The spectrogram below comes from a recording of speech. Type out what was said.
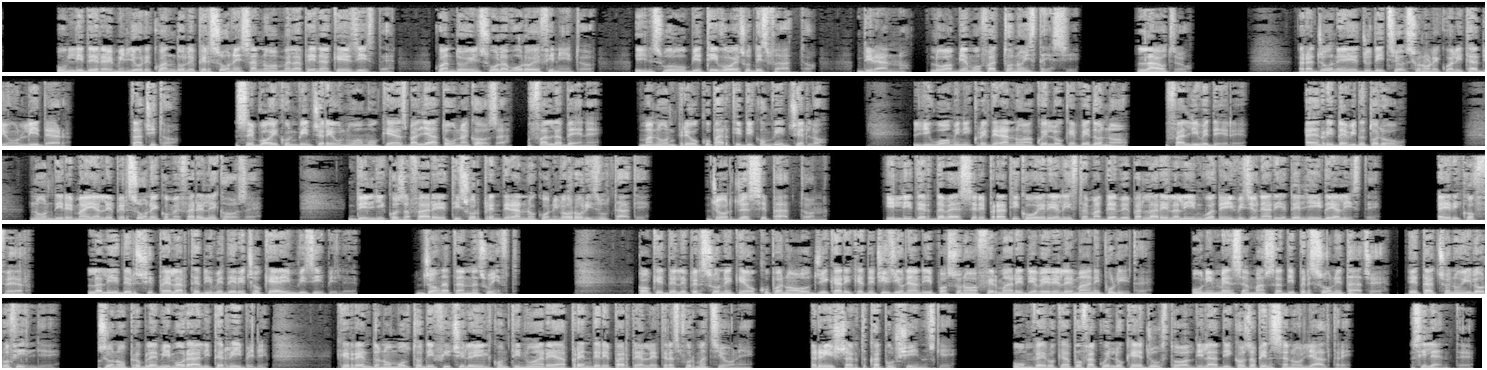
Un leader è migliore quando le persone sanno a malapena che esiste, quando il suo lavoro è finito, il suo obiettivo è soddisfatto. Diranno, lo abbiamo fatto noi stessi. Lao Tzu. Ragione e giudizio sono le qualità di un leader. Tacito. Se vuoi convincere un uomo che ha sbagliato una cosa, falla bene. Ma non preoccuparti di convincerlo. Gli uomini crederanno a quello che vedono, Fagli vedere. Henry David Thoreau. Non dire mai alle persone come fare le cose. Digli cosa fare e ti sorprenderanno con i loro risultati. George S. Patton. Il leader deve essere pratico e realista ma deve parlare la lingua dei visionari e degli idealisti. Eric Hoffer. La leadership è l'arte di vedere ciò che è invisibile. Jonathan Swift. Poche delle persone che occupano oggi cariche decisionali possono affermare di avere le mani pulite. Un'immensa massa di persone tace, e tacciono i loro figli. Sono problemi morali terribili, che rendono molto difficile il continuare a prendere parte alle trasformazioni. Richard Kapuscinski. Un vero capo fa quello che è giusto al di là di cosa pensano gli altri. Silente.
